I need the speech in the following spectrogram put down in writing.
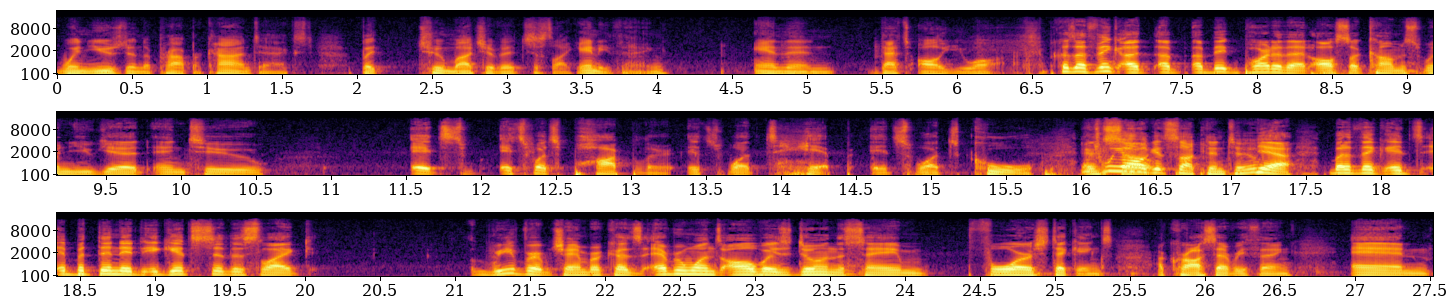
when used in the proper context, but too much of it, just like anything, and then that's all you are. because I think a, a a big part of that also comes when you get into it's it's what's popular, it's what's hip, it's what's cool, Which And we so- all get sucked into. Yeah, but I think it's it, but then it, it gets to this like reverb chamber because everyone's always doing the same four stickings across everything, and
